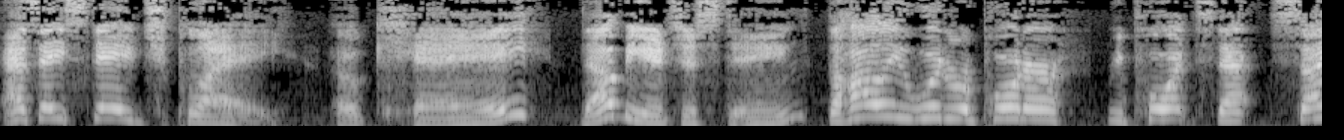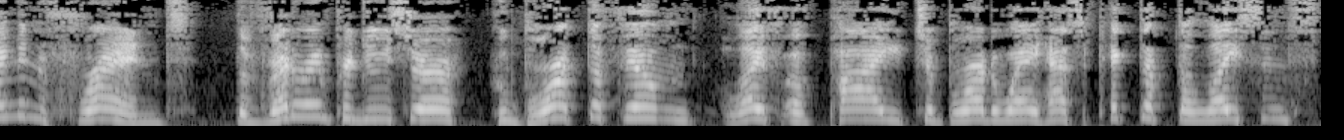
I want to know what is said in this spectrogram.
As a stage play. Okay. That'll be interesting. The Hollywood Reporter reports that Simon Friend, the veteran producer who brought the film Life of Pi to Broadway, has picked up the license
